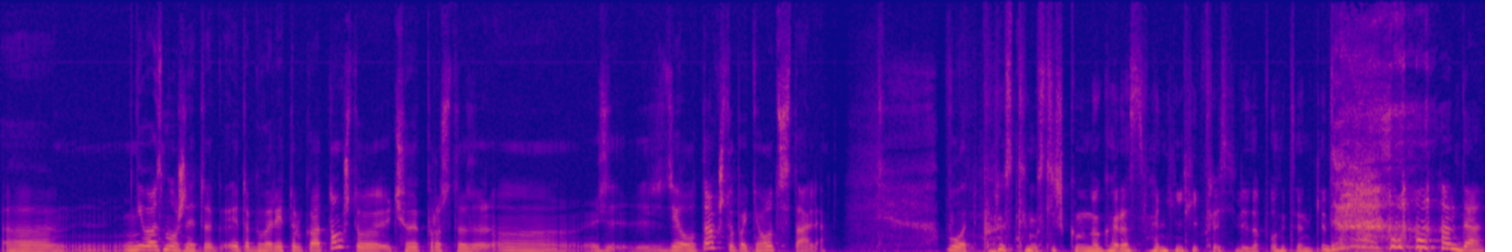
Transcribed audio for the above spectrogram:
э, невозможно. Это, это говорит только о том, что человек просто э, сделал так, чтобы от него отстали. Вот. Просто ему слишком много раз звонили и просили заполнить анкету. Да.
